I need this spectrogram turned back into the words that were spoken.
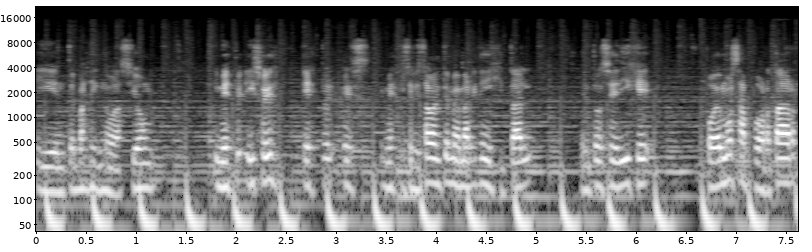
y en temas de innovación y me, y soy, es, es, me especializaba en tema de marketing digital, entonces dije, podemos aportar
